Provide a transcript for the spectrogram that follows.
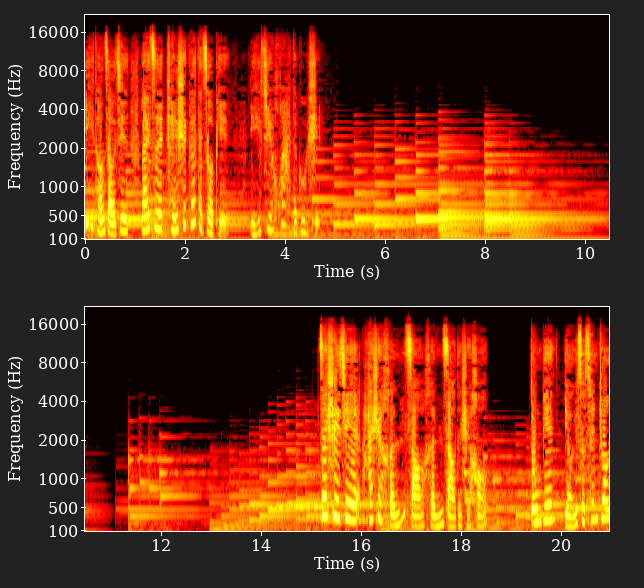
一同走进来自陈诗歌的作品《一句话的故事》。在世界还是很早很早的时候。东边有一座村庄，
